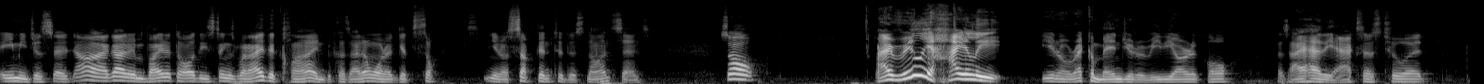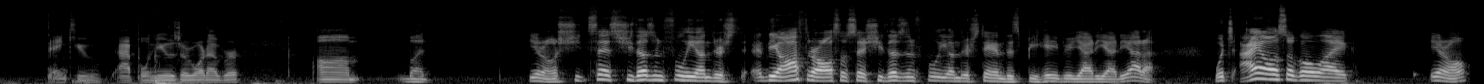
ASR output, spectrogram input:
Amy just said, "Oh, I got invited to all these things, but I declined because I don't want to get sucked, you know, sucked into this nonsense." So, I really highly, you know, recommend you to read the article because I had the access to it. Thank you, Apple News or whatever. Um, but you know, she says she doesn't fully understand. The author also says she doesn't fully understand this behavior, yada yada yada, which I also go like, you know,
